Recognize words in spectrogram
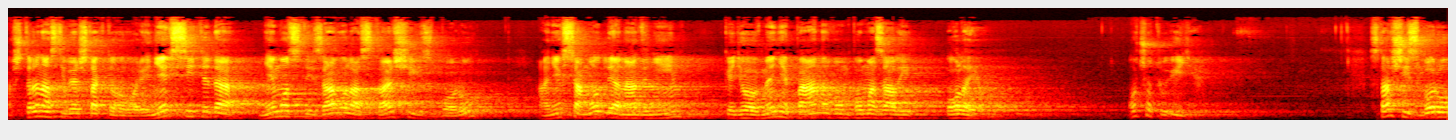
A 14. verš takto hovorí. Nech si teda nemocný zavolá starších zboru a nech sa modlia nad ním, keď ho v mene pánovom pomazali olejom. O čo tu ide? Starší zboru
